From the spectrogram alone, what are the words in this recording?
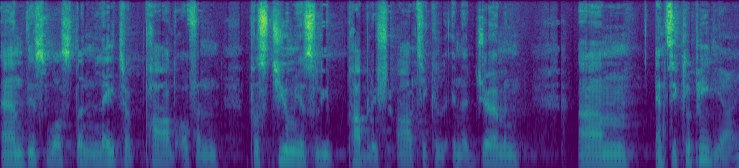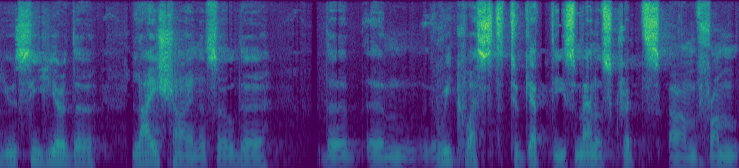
and this was then later part of a posthumously published article in a German um, encyclopedia. You see here the Leihscheine, so the, the um, request to get these manuscripts um, from,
